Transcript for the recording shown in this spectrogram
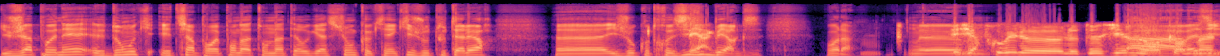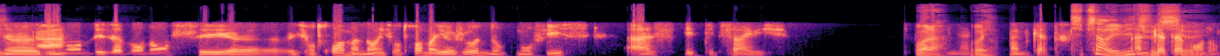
du japonais. Et donc, et tiens, pour répondre à ton interrogation, Kokinaki joue tout à l'heure. euh, il joue contre Zilbergs. Voilà. Euh, Et j'ai retrouvé le, le deuxième Ah, recordman euh, Ah. du monde des abandons. C'est, euh, ils sont trois maintenant, ils sont trois maillots jaunes. Donc mon fils, As et Tipsarevich. voilà. Oui. 24. Tipsarevic 24 aussi. ouais. abandons.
